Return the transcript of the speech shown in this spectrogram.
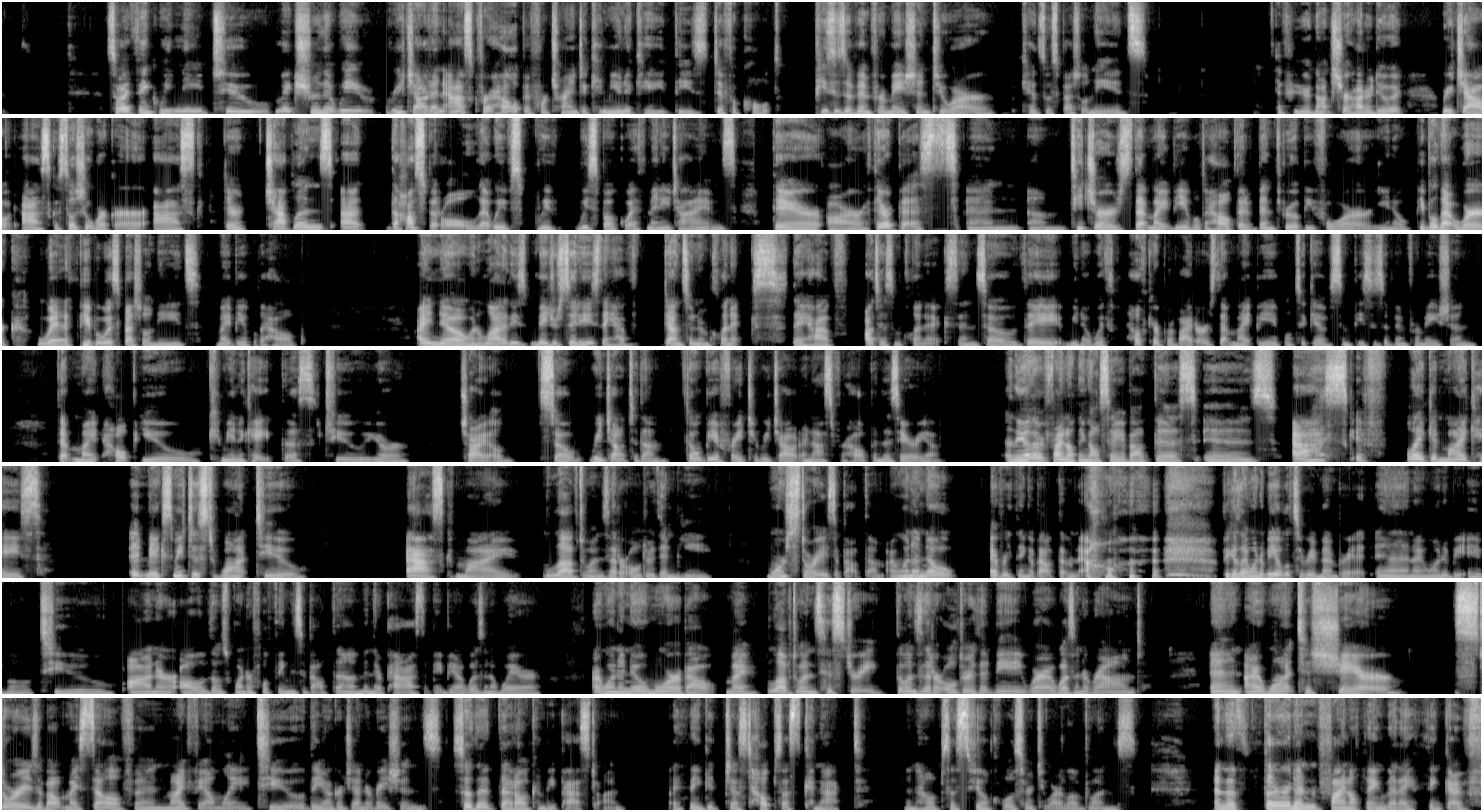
So I think we need to make sure that we reach out and ask for help if we're trying to communicate these difficult pieces of information to our kids with special needs. If you're not sure how to do it, reach out, ask a social worker, ask their chaplains at the hospital that we've we've we spoke with many times. There are therapists and um, teachers that might be able to help that have been through it before. You know, people that work with people with special needs might be able to help. I know in a lot of these major cities, they have Down syndrome clinics, they have autism clinics. And so they, you know, with healthcare providers that might be able to give some pieces of information that might help you communicate this to your child. So reach out to them. Don't be afraid to reach out and ask for help in this area. And the other final thing I'll say about this is ask if, like in my case, it makes me just want to ask my loved ones that are older than me more stories about them. I want to know everything about them now because I want to be able to remember it and I want to be able to honor all of those wonderful things about them in their past that maybe I wasn't aware. I want to know more about my loved ones' history, the ones that are older than me, where I wasn't around. And I want to share stories about myself and my family to the younger generations so that that all can be passed on. I think it just helps us connect and helps us feel closer to our loved ones. And the third and final thing that I think I've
